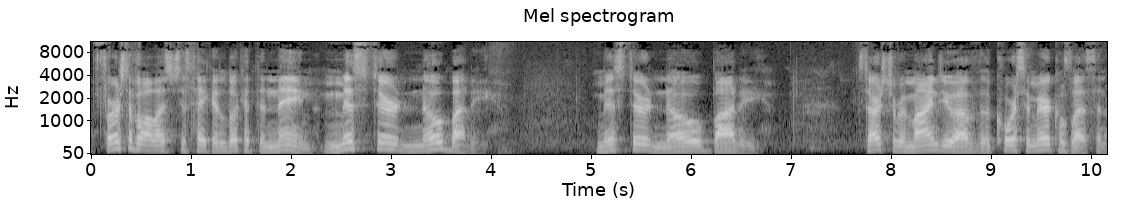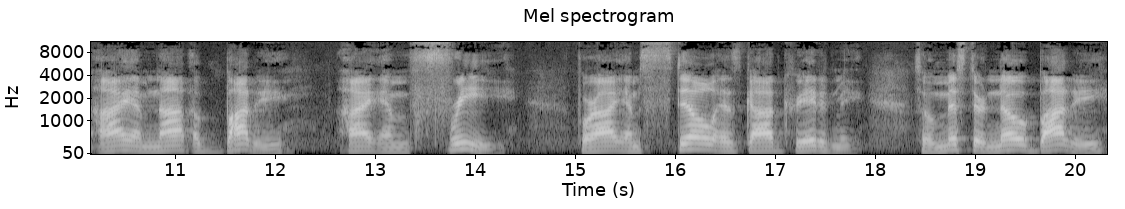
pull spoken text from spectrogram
first of all, let's just take a look at the name Mr. Nobody. Mr. Nobody. Starts to remind you of the Course in Miracles lesson I am not a body, I am free, for I am still as God created me. So, Mr. Nobody,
